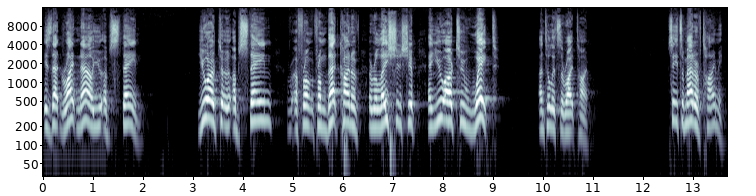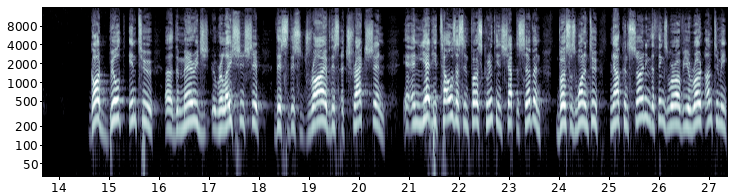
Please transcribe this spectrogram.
is that right now you abstain. You are to abstain from, from that kind of a relationship, and you are to wait until it's the right time. See, it's a matter of timing. God built into uh, the marriage relationship this, this drive, this attraction. And yet he tells us in 1 Corinthians chapter 7, verses 1 and 2 Now concerning the things whereof you wrote unto me,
